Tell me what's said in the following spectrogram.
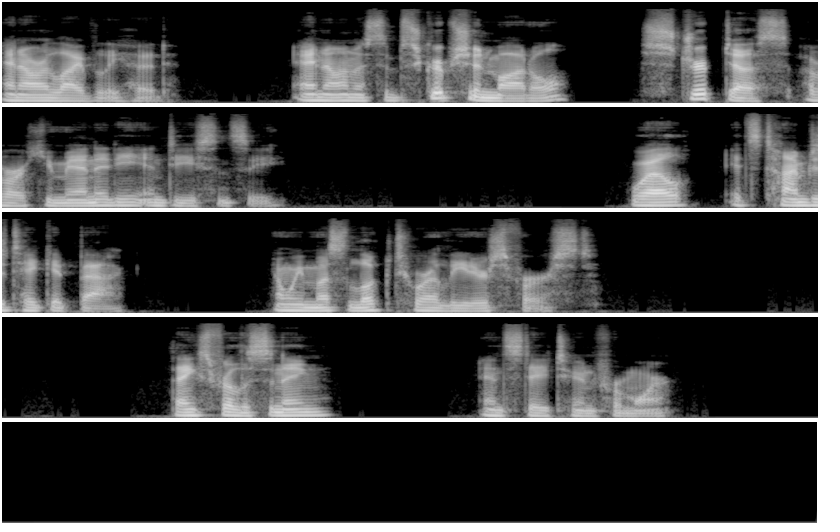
and our livelihood, and on a subscription model, stripped us of our humanity and decency. Well, it's time to take it back, and we must look to our leaders first. Thanks for listening, and stay tuned for more.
